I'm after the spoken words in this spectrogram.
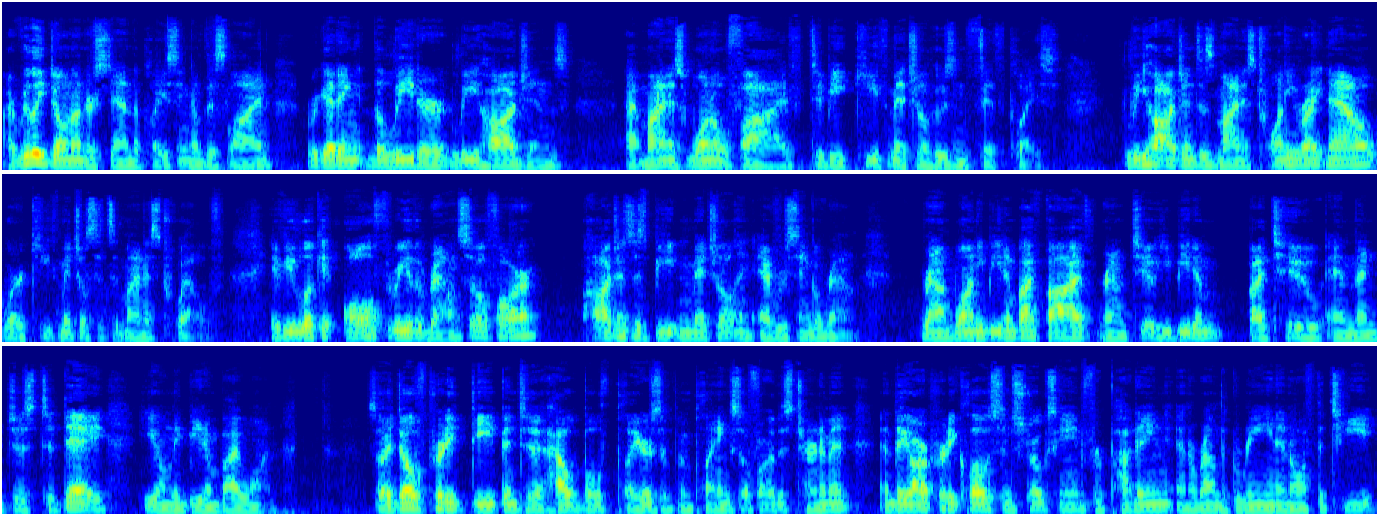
I really don't understand the placing of this line. We're getting the leader, Lee Hodges, at minus 105 to beat Keith Mitchell, who's in fifth place. Lee Hodges is minus 20 right now, where Keith Mitchell sits at minus 12. If you look at all three of the rounds so far, Hodges has beaten Mitchell in every single round. Round one, he beat him by five. Round two, he beat him by two. And then just today, he only beat him by one. So I dove pretty deep into how both players have been playing so far this tournament, and they are pretty close in strokes gained for putting and around the green and off the tee,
